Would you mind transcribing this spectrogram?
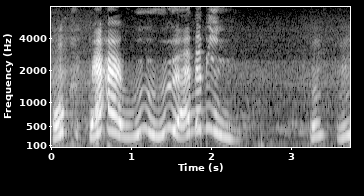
Huh? Wow, hmm, hmm, hmm.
